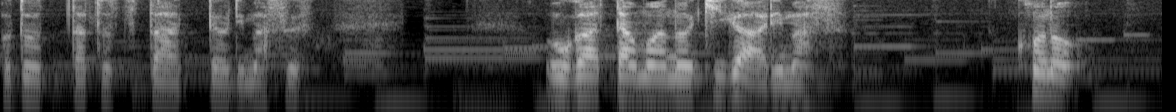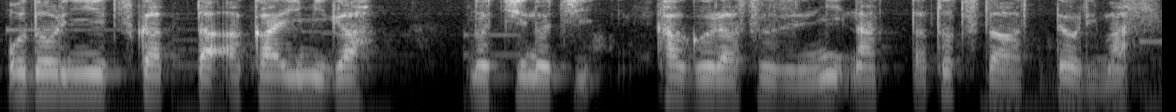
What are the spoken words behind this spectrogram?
踊ったと伝わっております。小頭の木があります。この踊りに使った赤い実が後々神楽筋になったと伝わっております。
